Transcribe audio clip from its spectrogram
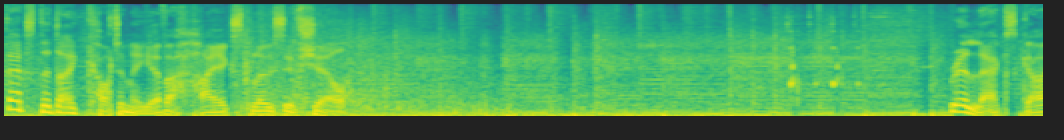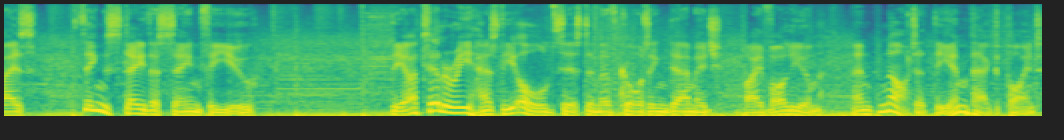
That's the dichotomy of a high explosive shell. Relax, guys. Things stay the same for you. The artillery has the old system of causing damage by volume and not at the impact point.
